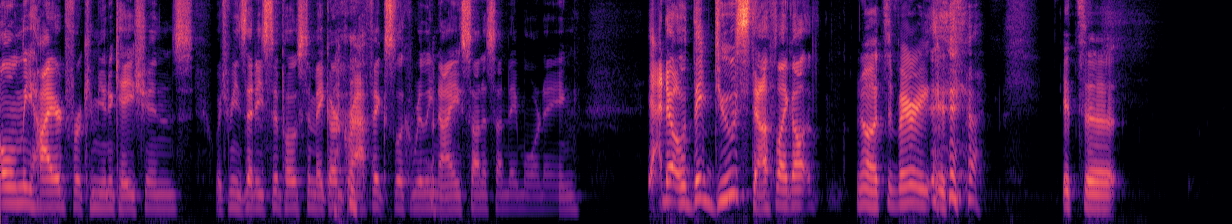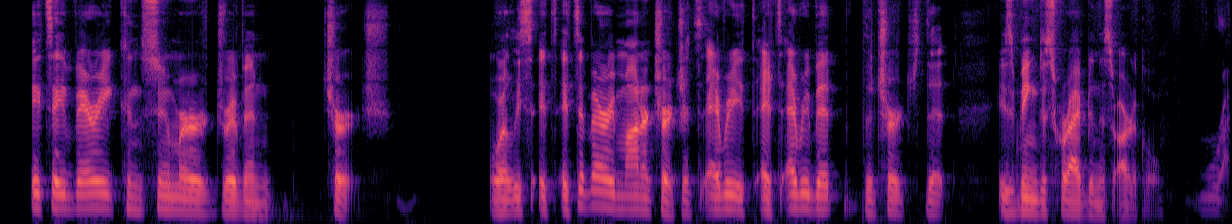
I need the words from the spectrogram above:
only hired for communications, which means that he's supposed to make our graphics look really nice on a Sunday morning. Yeah, no, they do stuff like uh, No, it's a very it's it's a it's a very consumer driven church. Or at least it's it's a very modern church. It's every it's every bit the church that is being described in this article. right.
